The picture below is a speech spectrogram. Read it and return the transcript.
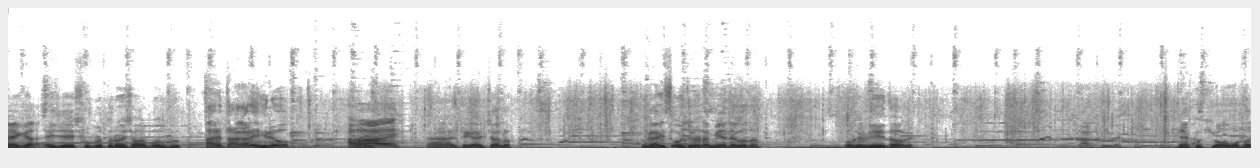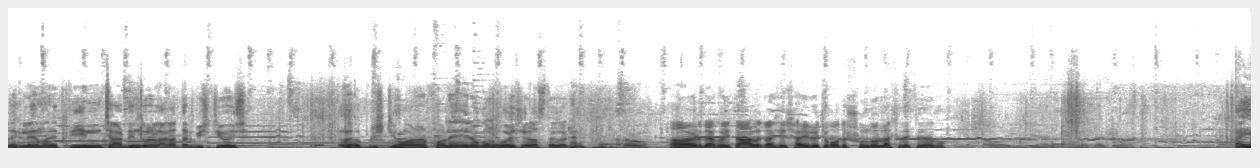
জায়গা এই যে সুব্রত রয়েছে আমার বন্ধু। আরে তাকারে হিরো। হাই হ্যাঁ ঠিক আছে চলো। গাইস ওই জন্য একটা মেয়ে দেখো তো। ওকে বিয়ে দিতে হবে। দেখো কি অবস্থা দেখলে মানে তিন চার দিন ধরে লাগাতার বৃষ্টি হয়েছে। বৃষ্টি হওয়ার ফলে এরকম হয়েছে রাস্তাঘাট হ্যাঁ? আর দেখো এই তাল গাছের শাড়ি রয়েছে কত সুন্দর লাগছে দেখতে দেখো। এই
